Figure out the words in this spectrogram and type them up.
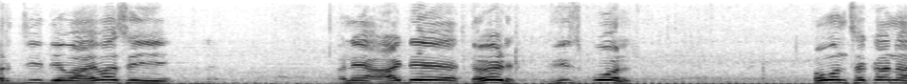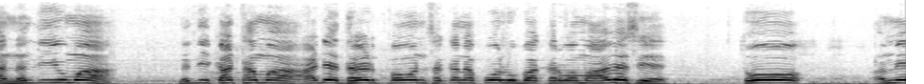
અરજી દેવા આવ્યા છીએ અને આડે ધડ વીજ પોલ પવન સકાના નદીઓમાં નદી કાંઠામાં આડે ધડ પવન સકાના પોલ ઊભા કરવામાં આવે છે. તો અમે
